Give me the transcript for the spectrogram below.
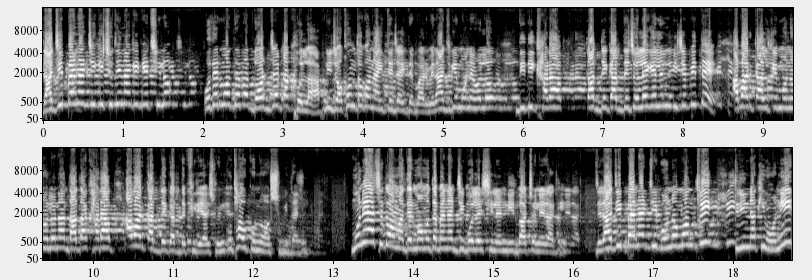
রাজীব ব্যানার্জি কিছুদিন আগে গেছিল। ওদের মধ্যে আবার দরজাটা খোলা। আপনি যখন তখন আইতে যাইতে পারবেন। আজকে মনে হলো দিদি খারাপ, কাঁদতে কাঁদতে চলে গেলেন বিজেপিতে। আবার কালকে মনে হলো না, দাদা খারাপ, আবার কাঁদতে কাঁদতে ফিরে আসবেন। কোথাও কোনো অসুবিধা নেই। মনে আছে তো আমাদের মমতা ব্যানার্জি বলেছিলেন নির্বাচনের আগে? যে রাজীব ব্যানার্জি বনমন্ত্রী, তিনি নাকি অনেক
